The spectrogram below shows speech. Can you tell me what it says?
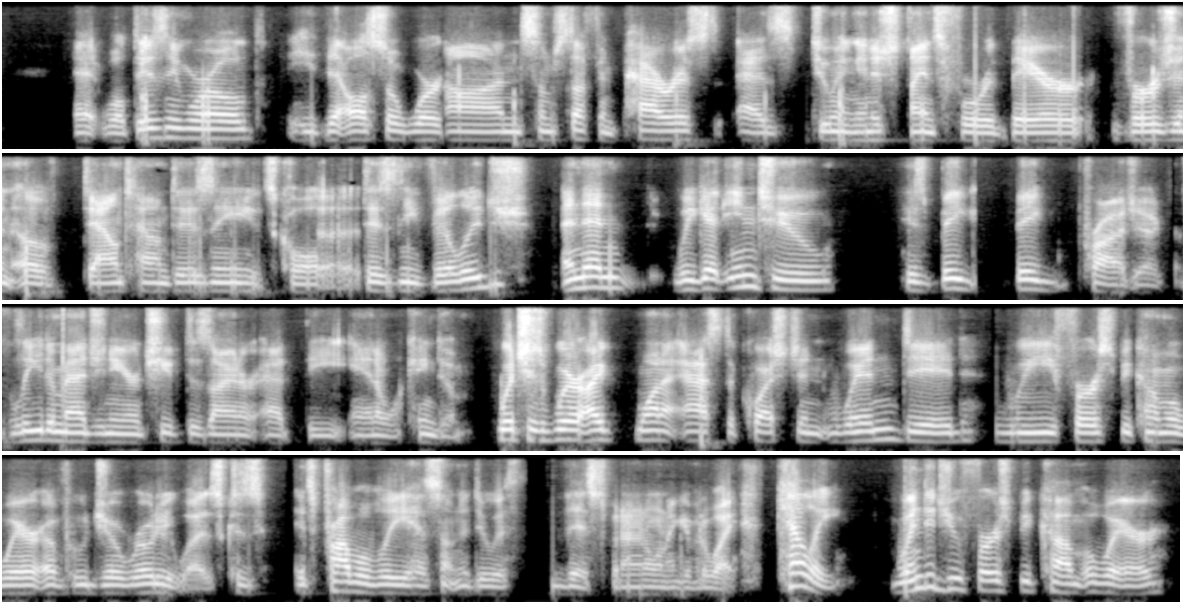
at Walt Disney World. He also worked on some stuff in Paris as doing initial designs for their version of Downtown Disney. It's called uh, Disney Village. And then we get into his big, big project, lead Imagineer chief designer at the Animal Kingdom which is where I want to ask the question when did we first become aware of who Joe Rohde was? Because it's probably has something to do with this, but I don't want to give it away. Kelly, when did you first become aware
